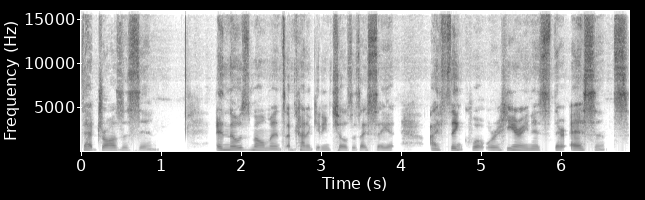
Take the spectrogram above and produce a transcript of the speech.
that draws us in. In those moments, I'm kind of getting chills as I say it. I think what we're hearing is their essence.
